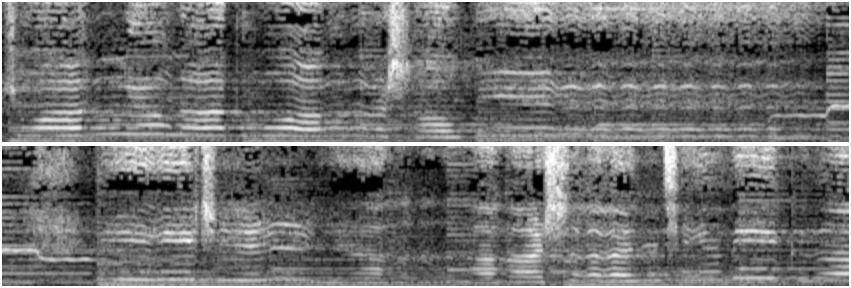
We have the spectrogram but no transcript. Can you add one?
转了那多少年，一只呀深情的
